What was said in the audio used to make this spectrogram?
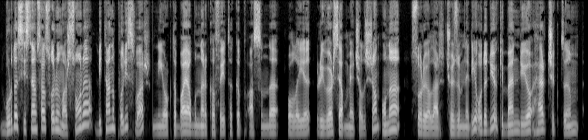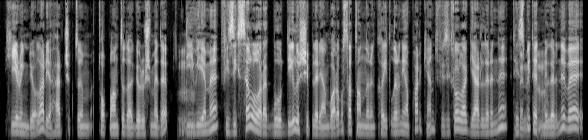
Burada sistemsel sorun var. Sonra bir tane polis var. New York'ta bayağı bunlara kafayı takıp aslında olayı reverse yapmaya çalışan. Ona soruyorlar çözüm ne diye. O da diyor ki ben diyor her çıktığım hearing diyorlar ya her çıktığım toplantıda görüşmede. DVM'e fiziksel olarak bu dealership'ler yani bu araba satanların kayıtlarını yaparken fiziksel olarak yerlerini tespit Denetleme. etmelerini ve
